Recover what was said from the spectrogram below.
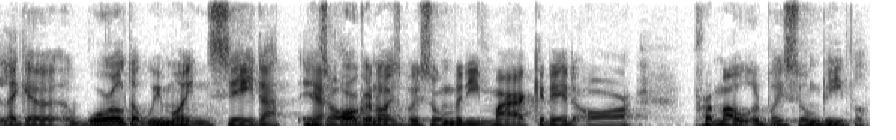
like a, a world that we mightn't see that it's Yeah. organized by somebody, marketed or promoted by some people.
